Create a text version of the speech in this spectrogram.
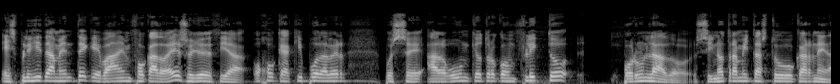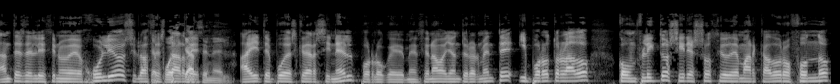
explícitamente que va enfocado a eso. Yo decía, ojo que aquí puede haber pues eh, algún que otro conflicto por un lado, si no tramitas tu carnet antes del 19 de julio, si lo haces tarde, ahí te puedes quedar sin él, por lo que mencionaba yo anteriormente. Y por otro lado, conflictos si eres socio de marcador o fondo,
